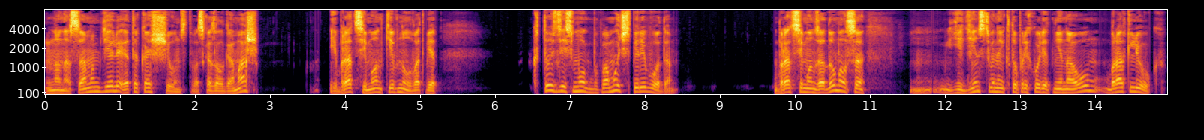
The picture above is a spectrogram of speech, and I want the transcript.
Но на самом деле это кощунство, — сказал Гамаш, и брат Симон кивнул в ответ. Кто здесь мог бы помочь с переводом? Брат Симон задумался. Единственный, кто приходит мне на ум, брат Люк.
